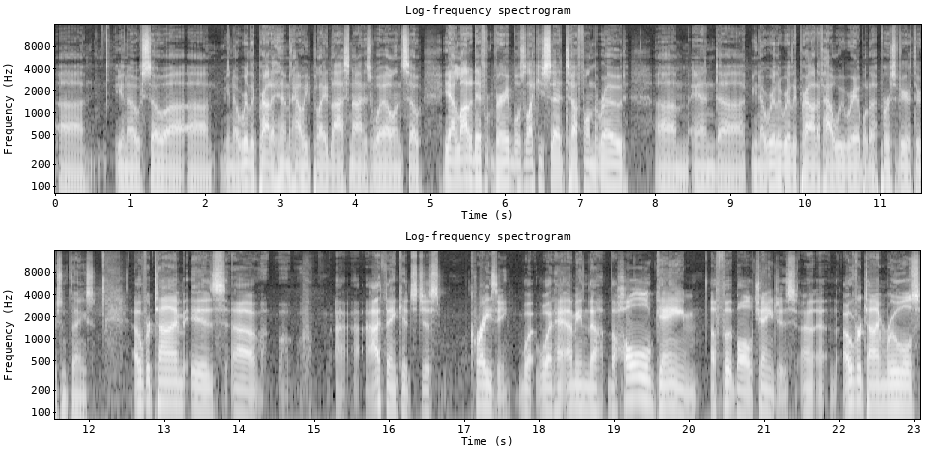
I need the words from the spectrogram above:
Uh, you know, so you know, really proud of him and how he played last night as well. And so, yeah, a lot of different variables, like you said, tough on the road. Um, and uh, you know, really, really proud of how we were able to persevere through some things. Overtime is, uh, I think it's just crazy. What what ha- I mean the the whole game of football changes. Uh, overtime rules,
